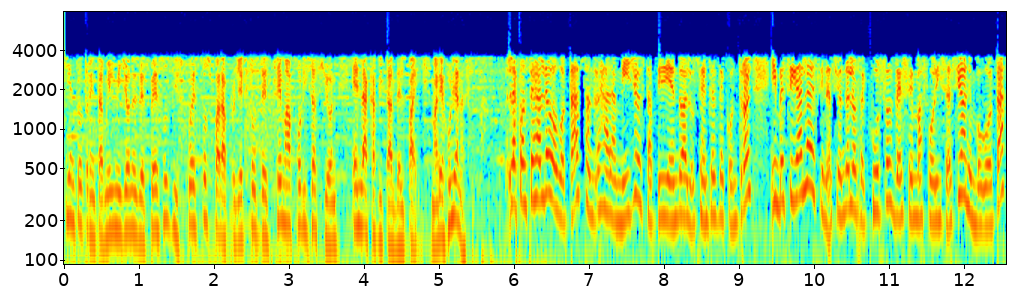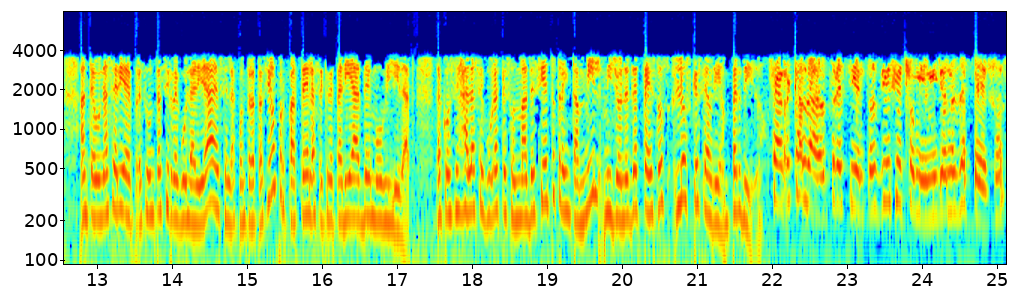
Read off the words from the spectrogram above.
130 mil millones de pesos dispuestos para proyectos de semaforización en la capital del país. María Juliana Silva. La concejal de Bogotá, Sandra Jaramillo, está pidiendo a los entes de control investigar la destinación de los recursos de semaforización en Bogotá ante una serie de presuntas irregularidades en la contratación por parte de la Secretaría de Movilidad. La concejal asegura que son más de 130 mil millones de pesos los que se habrían perdido. Se han recaudado 318 mil millones de pesos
